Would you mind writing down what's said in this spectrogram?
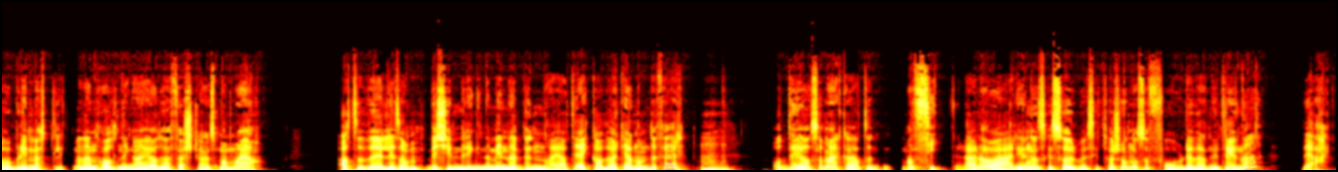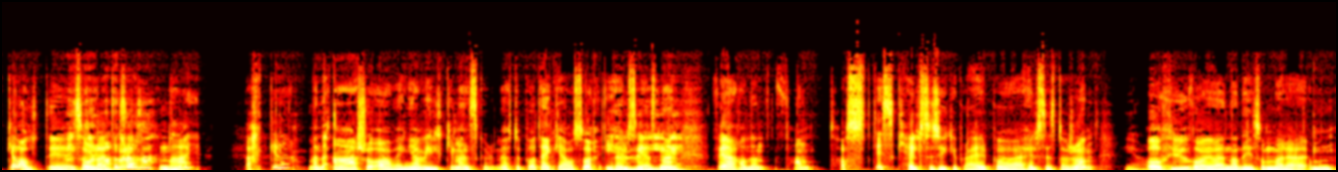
å bli møtt litt med den holdninga ja, du er førstegangsmamma, ja. At det liksom, bekymringene mine bunna i at jeg ikke hadde vært gjennom det før. Mhm. Og det også merka jeg at man sitter der da, og er i en ganske sårbar situasjon, og så får du den i trynet. Det er ikke alltid så ålreit, altså. Nei, det er ikke det. Men det er så avhengig av hvilke mennesker du møter på, tenker jeg også, i helsevesenet. For jeg hadde en fantastisk helsesykepleier på helsestasjonen, Ja. og hun var jo en av de som bare ja, Men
